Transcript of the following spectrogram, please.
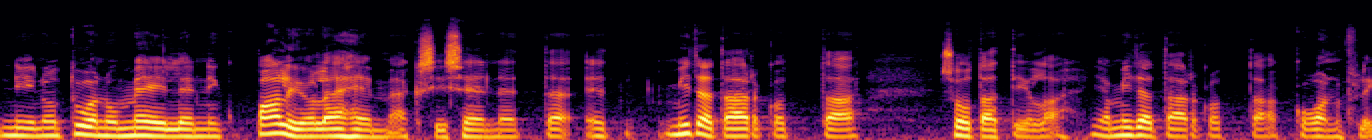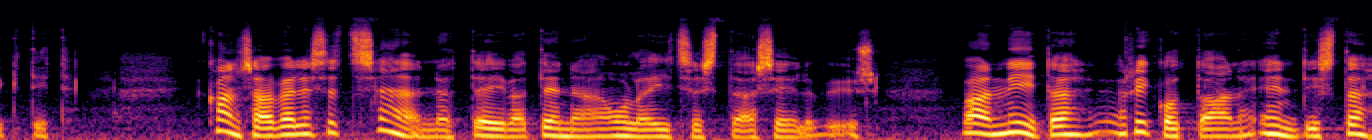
niin on tuonut meille niin kuin paljon lähemmäksi sen, että, että mitä tarkoittaa sotatila ja mitä tarkoittaa konfliktit. Kansainväliset säännöt eivät enää ole itsestäänselvyys, vaan niitä rikotaan entistä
